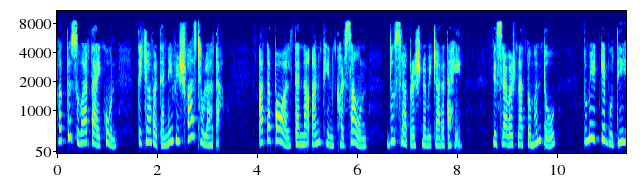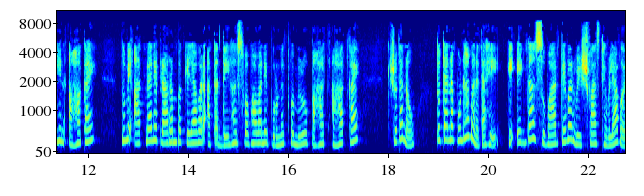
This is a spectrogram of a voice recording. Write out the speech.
फक्त सुवार्ता ऐकून तिच्यावर त्यांनी विश्वास ठेवला होता. आता पॉल त्यांना आणखीन खडसावून दुसरा प्रश्न विचारत आहे. तिसऱ्या वचनात तो म्हणतो तुम्ही इतके बुद्धिहीन आहात काय? तुम्ही आत्म्याने प्रारंभ केल्यावर आता देह स्वभावाने पूर्णत्व मिळू पाहत आहात काय? श्रोतानो तो त्यांना पुन्हा म्हणत आहे की एकदा सुवार्तेवर विश्वास ठेवल्यावर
